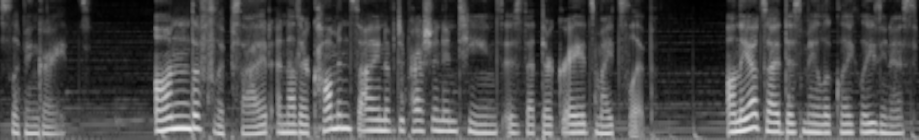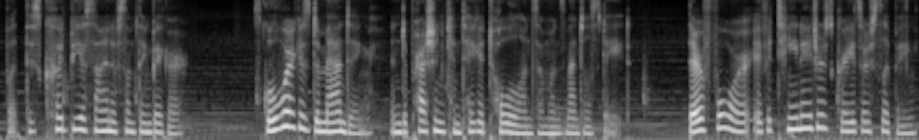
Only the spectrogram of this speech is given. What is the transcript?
slipping grades. On the flip side, another common sign of depression in teens is that their grades might slip. On the outside, this may look like laziness, but this could be a sign of something bigger. Schoolwork is demanding and depression can take a toll on someone's mental state. Therefore, if a teenager's grades are slipping,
